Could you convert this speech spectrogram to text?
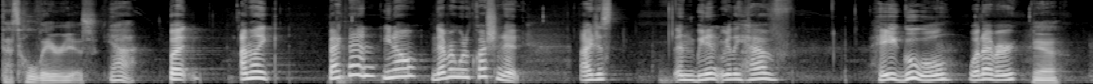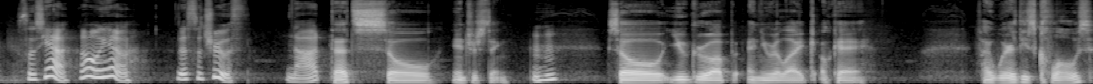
that's hilarious. Yeah. But I'm like, back then, you know, never would have questioned it. I just, and we didn't really have, hey, Google, whatever. Yeah. So, it's, yeah, oh, yeah, that's the truth. Not. That's so interesting. Mm-hmm. So you grew up and you were like, okay, if I wear these clothes,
